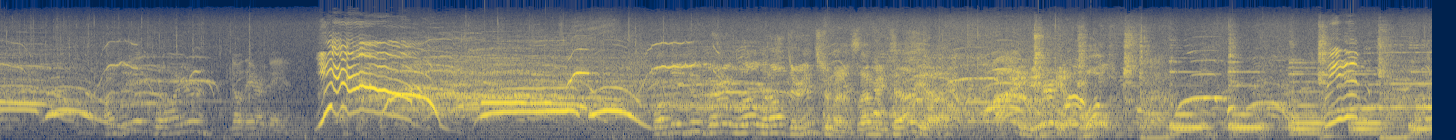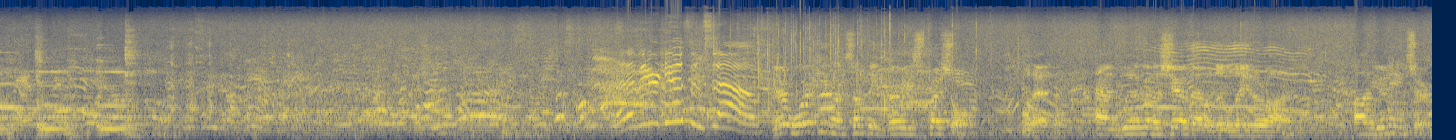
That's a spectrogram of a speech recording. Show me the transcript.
Are they a choir? No, they're a band. Their instruments, let me tell you. I hear you. Whoa. We didn't. Let him introduce himself. They're working on something very special. And we're going to share that a little later on. Uh, your name, sir?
